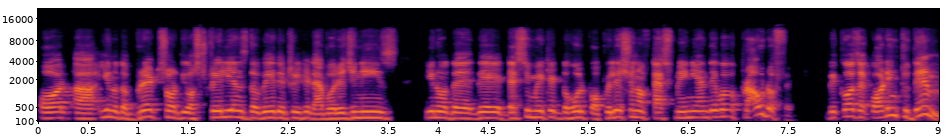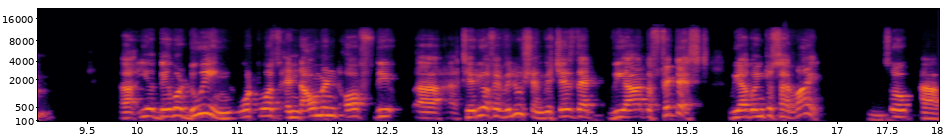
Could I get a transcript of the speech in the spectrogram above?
or uh, you know the brits or the australians the way they treated aborigines you know they, they decimated the whole population of tasmania and they were proud of it because according to them uh, you know, they were doing what was endowment of the uh, theory of evolution which is that we are the fittest we are going to survive. So uh,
